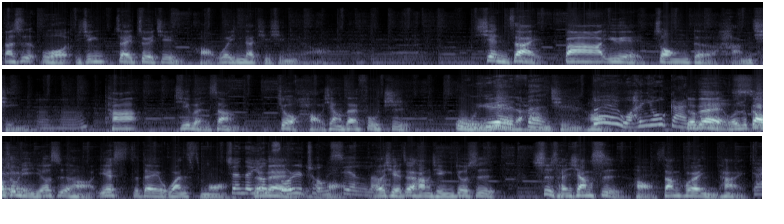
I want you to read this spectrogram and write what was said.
但是我已经在最近，好，我已经在提醒你了啊。现在八月中的行情，嗯哼，它基本上就好像在复制五月的行情，对我很有感，对不对？我就告诉你，又是哈，yesterday once more，真的又昨日重现了。而且这个行情就是似曾相识，哈 in time。对，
